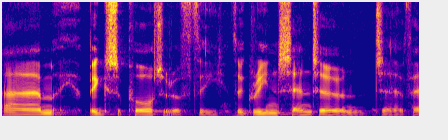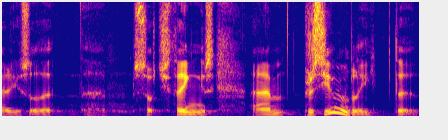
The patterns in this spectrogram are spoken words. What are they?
um, a big supporter of the, the Green Centre and uh, various other uh, such things. Um, presumably, the,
